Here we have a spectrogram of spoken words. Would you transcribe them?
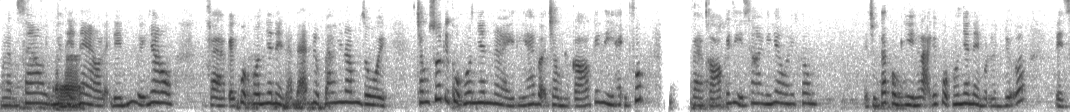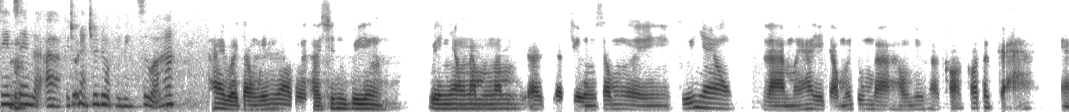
làm sao như thế nào lại đến với nhau? Và cái cuộc hôn nhân này đã đã được bao nhiêu năm rồi? Trong suốt cái cuộc hôn nhân này thì hai vợ chồng có cái gì hạnh phúc và có cái gì sai với nhau hay không? Để chúng ta cùng nhìn lại cái cuộc hôn nhân này một lần nữa để xem ừ. xem là à cái chỗ nào chưa được thì mình sửa ha. Hai vợ chồng với nhau từ thời sinh viên quen nhau 5 năm ra, ra trường xong rồi cưới nhau là 12 vợ chồng nói chung là hầu như là có có tất cả. Nhà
